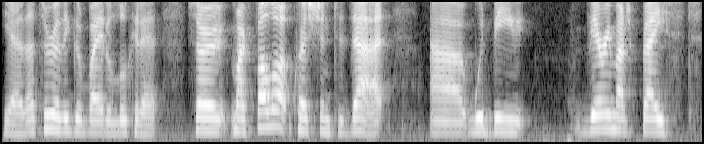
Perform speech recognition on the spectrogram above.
Yeah, that's a really good way to look at it. So, my follow up question to that uh, would be very much based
